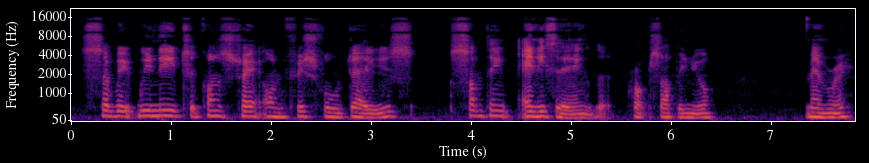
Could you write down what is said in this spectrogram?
so we, we need to concentrate on Fishpool days, something, anything that crops up in your memory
